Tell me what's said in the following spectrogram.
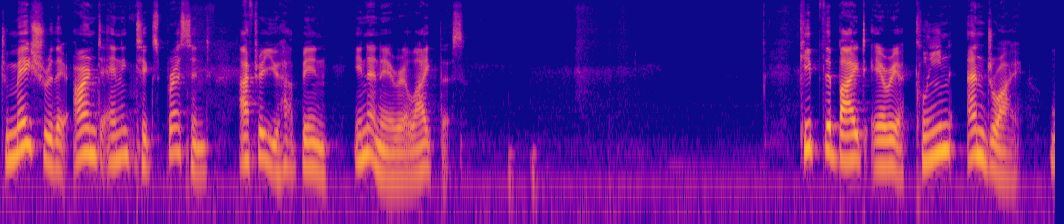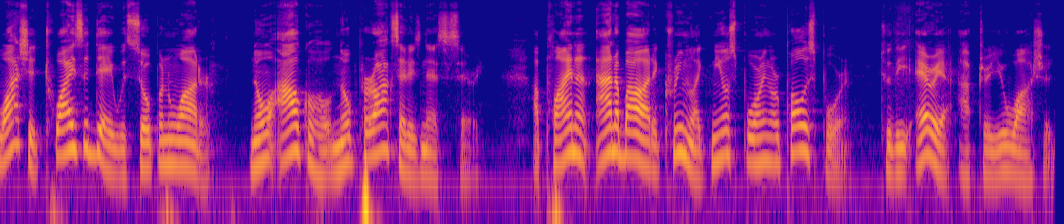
to make sure there aren't any ticks present after you have been in an area like this. Keep the bite area clean and dry. Wash it twice a day with soap and water. No alcohol, no peroxide is necessary. Apply an antibiotic cream like neosporin or polysporin to the area after you wash it.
